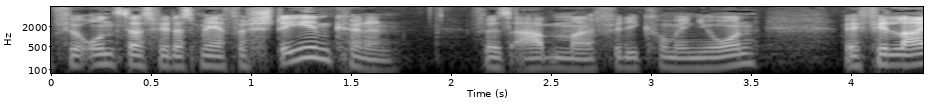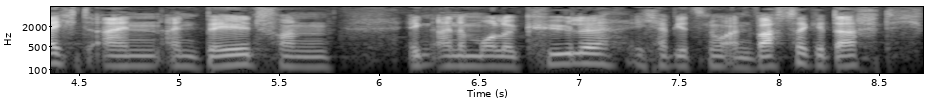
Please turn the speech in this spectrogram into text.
für uns, dass wir das mehr verstehen können für das Abendmahl, für die Kommunion, wäre vielleicht ein, ein Bild von irgendeiner Moleküle. Ich habe jetzt nur an Wasser gedacht, ich,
